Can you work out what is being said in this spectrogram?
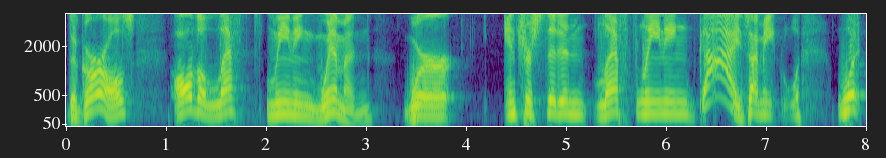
the girls, all the left leaning women were interested in left leaning guys. I mean, what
